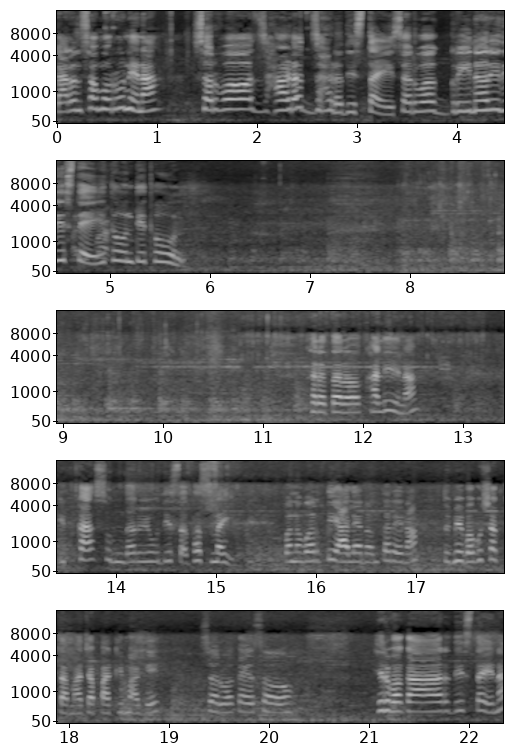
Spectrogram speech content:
कारण समोरून आहे ना सर्व झाडच झाडं दिसत आहे सर्व ग्रीनरी दिसते इथून तिथून. खरं तर खाली आहे ना? इतका सुंदर व्ह्यू दिसतच नाही. पण वरती आल्यानंतर आहे ना तुम्ही बघू शकता माझ्या पाठीमागे सर्व काही असं हिरवगार दिसतंय ना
